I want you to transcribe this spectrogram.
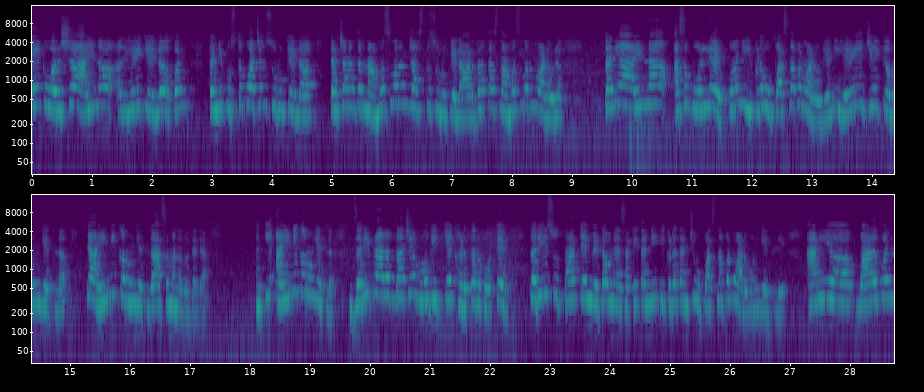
एक वर्ष आईनं हे केलं पण त्यांनी पुस्तक वाचन सुरू केलं त्याच्यानंतर नामस्मरण जास्त सुरू केलं अर्धा तास नामस्मरण वाढवलं त्यांनी आईंना असं बोलले पण इकडं उपासना पण वाढवली. आणि हे जे करून घेतलं ते आईंनी करून घेतलं असं म्हणत होत्या त्या. की आईने करून घेतलं. जरी प्रारब्धाचे भोग इतके खडतर होते तरी सुद्धा ते मिटवण्यासाठी त्यांनी इकडं त्यांची उपासना पण वाढवून घेतली. आणि बाळ पण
